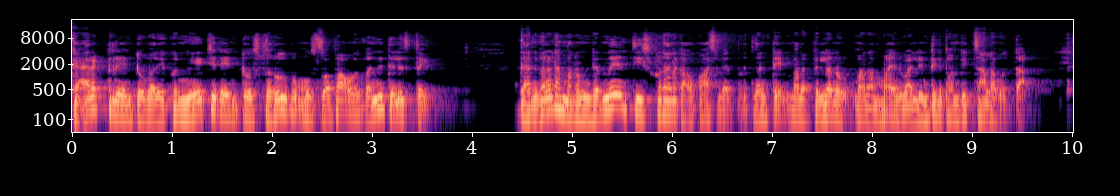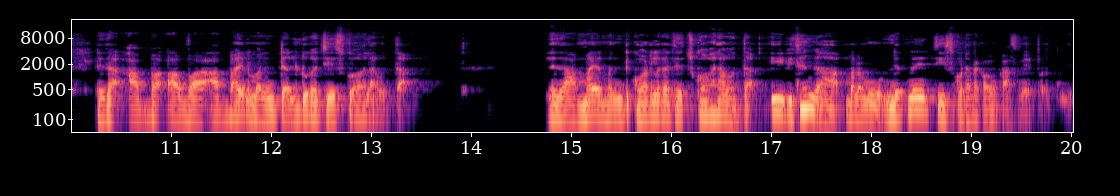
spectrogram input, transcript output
క్యారెక్టర్ ఏంటో వారి యొక్క నేచర్ ఏంటో స్వరూపము స్వభావం ఇవన్నీ తెలుస్తాయి. దానివల్ల మనం నిర్ణయం తీసుకోవడానికి అవకాశం ఏర్పడుతుంది. అంటే మన పిల్లను మన అమ్మాయిని వాళ్ళ ఇంటికి పంపించాలా వద్దా? లేదా అబ్బా అవ్వ అబ్బాయిని మన ఇంటి అల్లుడుగా చేసుకోవాలా వద్దా? లేదా అమ్మాయిని మన ఇంటి కోడలుగా తెచ్చుకోవాలా వద్దా? ఈ విధంగా మనము నిర్ణయం తీసుకోవడానికి అవకాశం ఏర్పడుతుంది.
